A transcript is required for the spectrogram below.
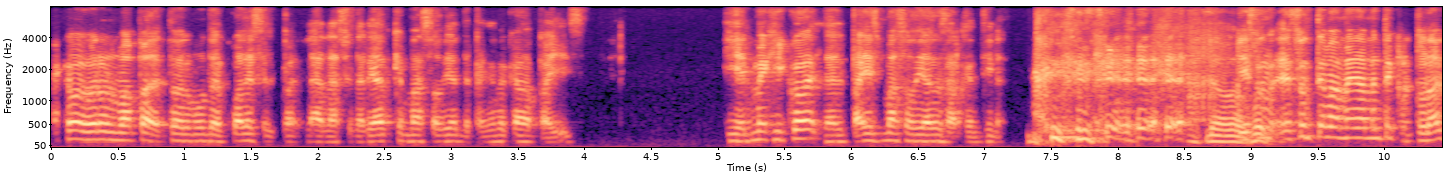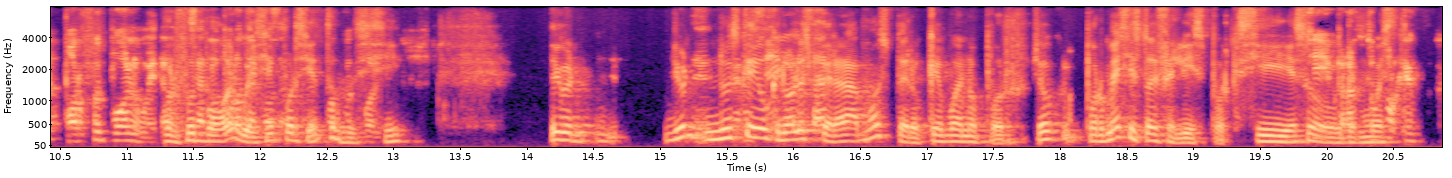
acabo de ver un mapa de todo el mundo de cuál es la nacionalidad que más odian dependiendo de cada país. Y en México, el país más odiado es Argentina. es, un, tema meramente cultural por fútbol, güey. Por fútbol, güey, 100%, sí. Digo, yo no es que digo que no lo esperáramos, pero qué bueno por yo por Messi estoy feliz porque sí eso sí, pero demuestra. Tú porque, o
